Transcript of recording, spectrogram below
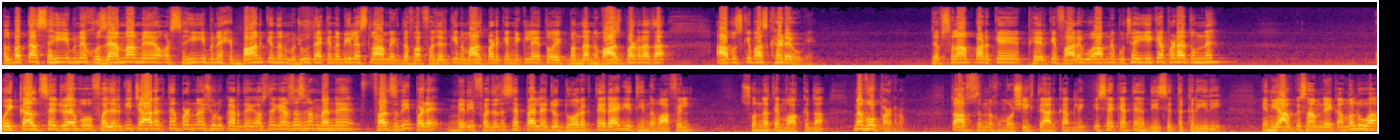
البتہ صحیح ابن خزیمہ میں اور صحیح ابن حبان کے اندر موجود ہے کہ نبی علیہ السلام ایک دفعہ فجر کی نماز پڑھ کے نکلے تو ایک بندہ نماز پڑھ رہا تھا۔ آپ اس کے پاس کھڑے ہو گئے۔ جب سلام پڑھ کے پھیر کے فارغ ہوا، آپ نے پوچھا، یہ کیا پڑھا تم نے؟ کوئی کل سے جو ہے وہ فجر کی چار رکھتے پڑھنا شروع کر دے گا۔ اس نے کہا وسلم میں نے فرض نہیں پڑھے، میری فجر سے پہلے جو دو رکھتے رہ گئی تھی، نوافل، سنت موقع میں وہ پڑھ رہا ہوں۔ تو آپ نے خاموشی اختیار کر لی۔ اسے کہتے ہیں حدیث تقریری۔ یعنی آپ کے سامنے ایک عمل ہوا،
